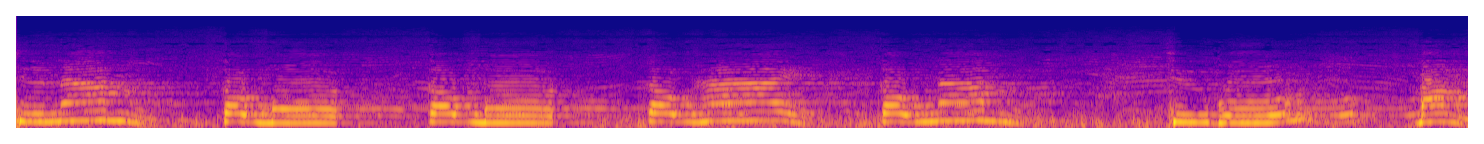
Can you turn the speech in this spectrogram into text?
trừ 5 cộng 1 cộng 1 cộng 2 cộng 5 trừ 4 bằng.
